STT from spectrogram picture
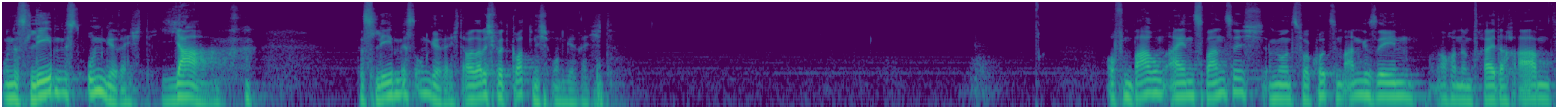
Und das Leben ist ungerecht. Ja, das Leben ist ungerecht, aber dadurch wird Gott nicht ungerecht. Offenbarung 21, haben wir uns vor kurzem angesehen, auch an einem Freitagabend.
